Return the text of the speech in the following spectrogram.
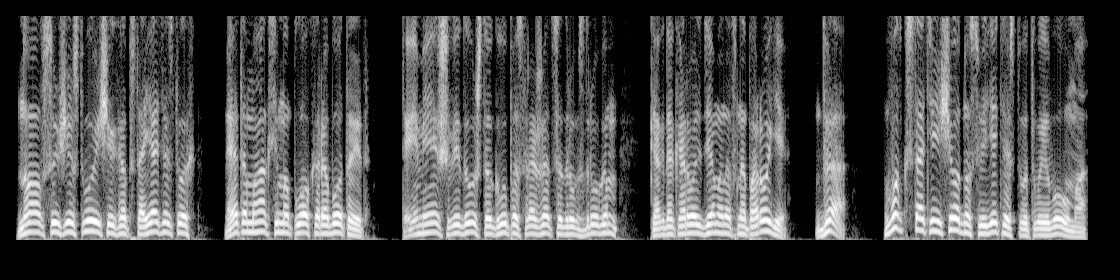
Но в существующих обстоятельствах эта максима плохо работает. Ты имеешь в виду, что глупо сражаться друг с другом, когда король демонов на пороге? Да. Вот, кстати, еще одно свидетельство твоего ума.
